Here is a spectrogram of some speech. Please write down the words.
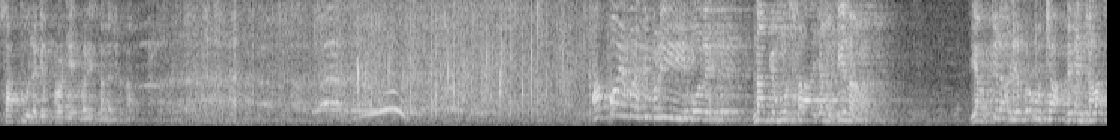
satu lagi projek Barisan Nasional. Apa yang boleh diberi oleh Nabi Musa yang hina? Yang tidak boleh berucap dengan jelas.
